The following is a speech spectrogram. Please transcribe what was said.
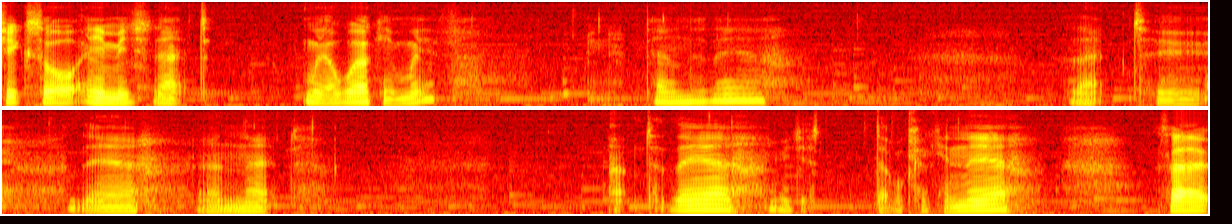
jigsaw image that we are working with. Down to there. That to there and that up to there. Me just double click in there. So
